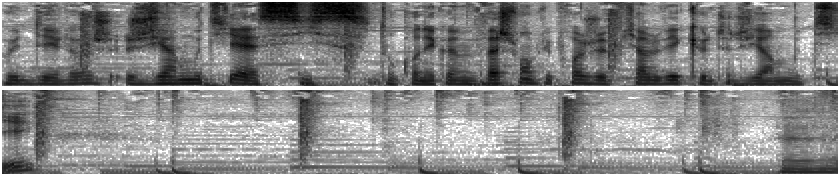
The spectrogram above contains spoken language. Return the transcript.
rue des Loges. Girmoutier à 6. Donc on est quand même vachement plus proche de Pierre-Levé que de Girmoutier. Euh,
